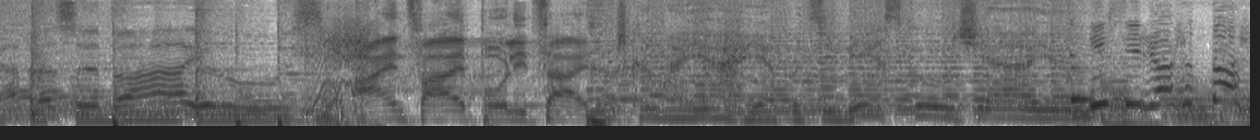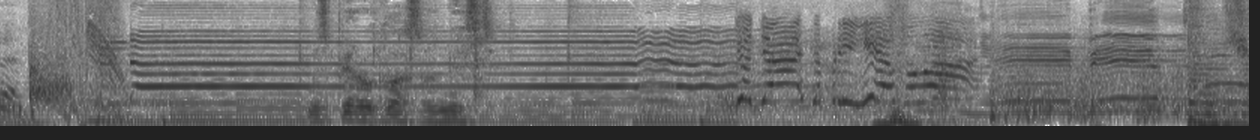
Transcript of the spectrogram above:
Я просыпаюсь Ein, zwei, полицай Крошка моя, я по тебе скучаю И Сережа тоже мы с первого класса вместе. Тетя Ася приехала! Небе тучи,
